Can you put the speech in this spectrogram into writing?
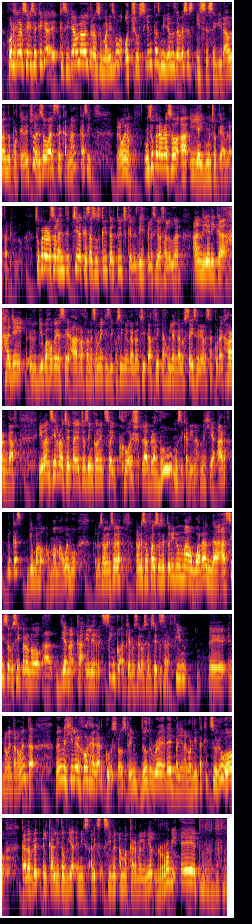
Jorge García dice que ya que si ya ha hablado del transhumanismo 800 millones de veces y se seguirá hablando, porque de hecho de eso va este canal casi. Pero bueno, un súper abrazo y hay mucho que hablar también. ¿no? Súper abrazo a la gente chida que está suscrita al Twitch, que les dije que les iba a saludar. Andy, Erika, Haji, bajo BS, a Rafa SMX, Lico Signo, Garnachita, Frita, Julián Galo 6, Serio, la Sakura, Harngaf, Iván Sierra 885, soy Kosh, La Bravu, Musicalina, Mejía Art, Lucas, guion bajo a Mama Huevo. Saludos a Venezuela. Un abrazo a Fausto Ceturino, Guaranda, así solo sí, pero no a Diana KLR5, aquí a 007, Serafín eh, 9090, Ben Mejiler, Jorge Agar, Slow Stream, Dude Red, Ballena Gordita, Cadabret, El Caldito, Vía Enix, Alex, Simen, Ama, Carmelo y Miel, Robbie, eh,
